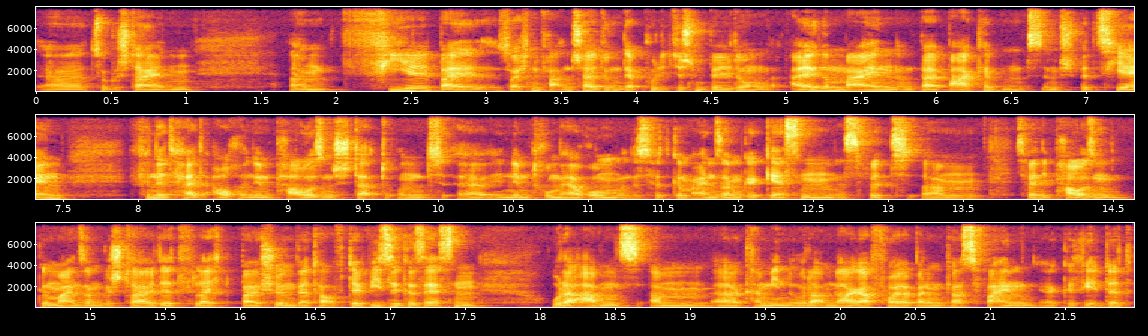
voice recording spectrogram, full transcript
äh, zu gestalten. Ähm, viel bei solchen Veranstaltungen der politischen Bildung allgemein und bei Barcamps im Speziellen findet halt auch in den Pausen statt und äh, in dem Drumherum und es wird gemeinsam gegessen, es wird, ähm, es werden die Pausen gemeinsam gestaltet, vielleicht bei schönem Wetter auf der Wiese gesessen oder abends am äh, Kamin oder am Lagerfeuer bei einem Glas Wein äh, geredet,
